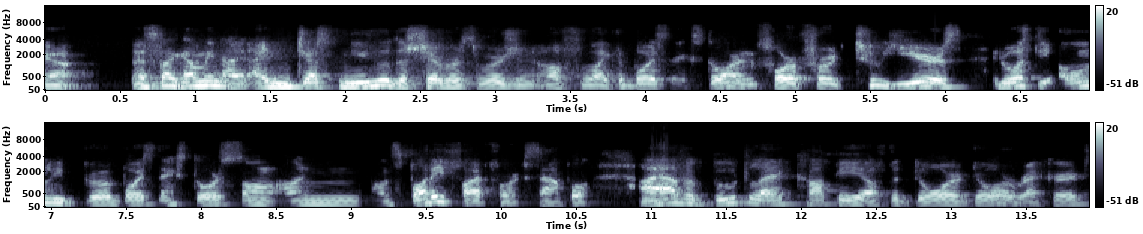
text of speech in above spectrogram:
Yeah, that's like I mean I, I just knew the Shivers version of like the Boys Next Door, and for for two years it was the only Boys Next Door song on on Spotify, for example. I have a bootleg copy of the Door Door record,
